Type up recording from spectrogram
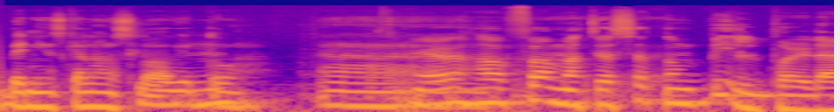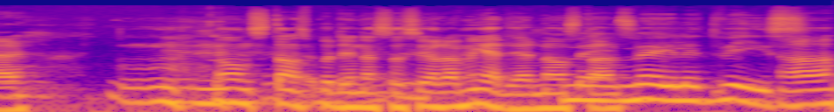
Beninska landslaget Mm. då. Jag har för mig att jag har sett någon bild på det där. mm, Någonstans på dina sociala medier någonstans. möj- möjligtvis. Ja,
